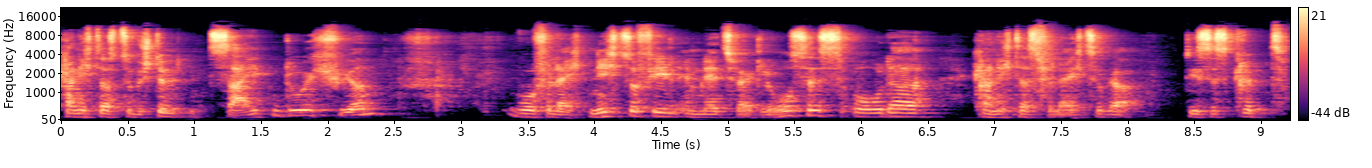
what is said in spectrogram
kann ich das zu bestimmten Zeiten durchführen, wo vielleicht nicht so viel im Netzwerk los ist, oder kann ich das vielleicht sogar dieses Skript,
